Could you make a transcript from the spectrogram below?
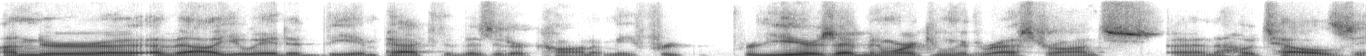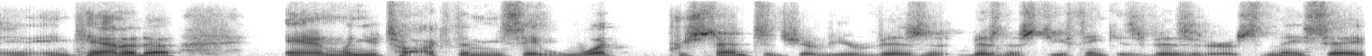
under uh, evaluated the impact of the visitor economy for for years i've been working with restaurants and hotels in, in canada and when you talk to them you say what percentage of your business business do you think is visitors? And they say,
